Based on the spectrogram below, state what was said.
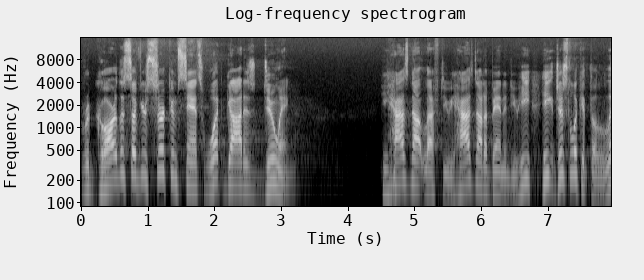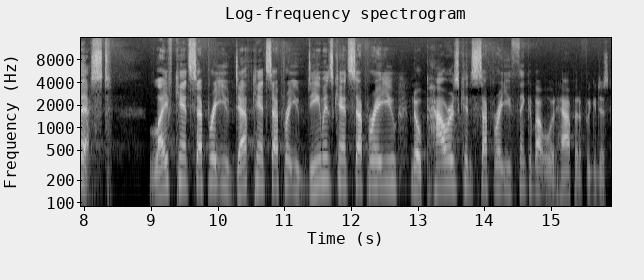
regardless of your circumstance, what God is doing. He has not left you. He has not abandoned you. He, he just look at the list. Life can't separate you. Death can't separate you. Demons can't separate you. No powers can separate you. Think about what would happen if we could just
